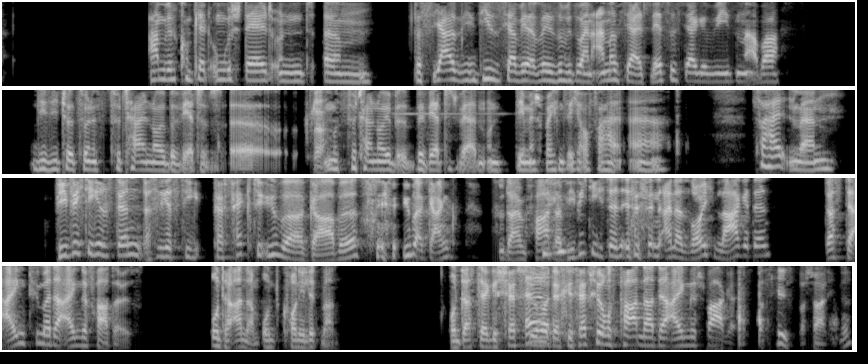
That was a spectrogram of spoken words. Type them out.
haben wir komplett umgestellt und ähm, das Jahr, dieses Jahr wäre wär sowieso ein anderes Jahr als letztes Jahr gewesen, aber die Situation ist total neu bewertet, äh, Klar. muss total neu be bewertet werden und dementsprechend sich auch verhal äh, verhalten werden. Wie wichtig ist es denn, das ist jetzt die perfekte Übergabe, Übergang zu deinem Vater. Wie wichtig ist, denn, ist es in einer solchen Lage denn, dass der Eigentümer der eigene Vater ist? Unter anderem und Conny Littmann. Und dass der Geschäftsführer, äh, der Geschäftsführungspartner der eigene Schwager ist. Das hilft wahrscheinlich, ne?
